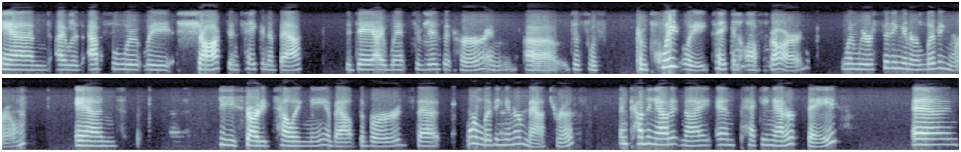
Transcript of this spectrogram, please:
And I was absolutely shocked and taken aback the day I went to visit her and uh, just was completely taken off guard when we were sitting in her living room and she started telling me about the birds that were living in her mattress and coming out at night and pecking at her face. And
